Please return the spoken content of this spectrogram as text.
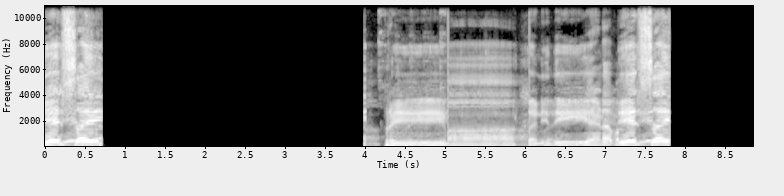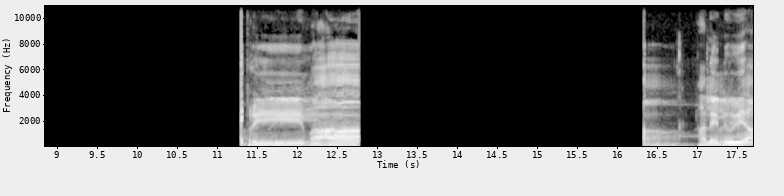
ఏసై ప్రేమ నిధి ఎడవేసై హల్లెలూయా.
